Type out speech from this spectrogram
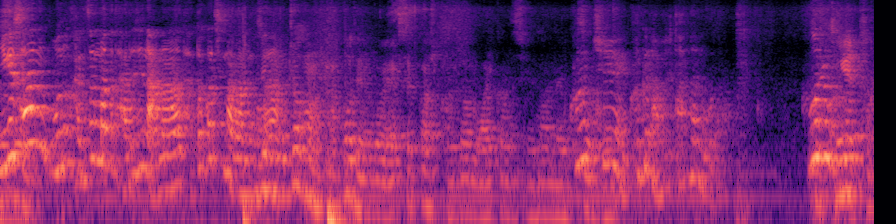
이게 사람이 보는 관점마다 다르진 않아. 다 똑같이 말하는 거야. 선생님 저거랑 바꿔도 되는 거예요. x 값이 감소하면 y 값이 증가하면 그렇지. 그렇게 나오지도 한다는 거야. 그거를 그게 다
